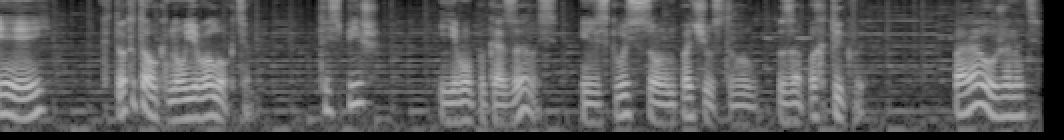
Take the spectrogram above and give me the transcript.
«Эй!» Кто-то толкнул его локтем. «Ты спишь?» Ему показалось, или сквозь сон он почувствовал запах тыквы. «Пора ужинать».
